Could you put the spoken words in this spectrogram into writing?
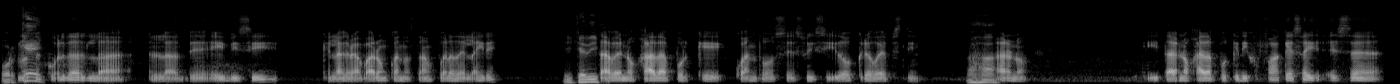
¿Por qué? ¿No te acuerdas la, la de ABC que la grabaron cuando estaban fuera del aire? ¿Y qué dijo? Estaba enojada porque cuando se suicidó, creo, Epstein. Ajá. I don't know. Y estaba enojada porque dijo, fuck, esa, esa,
